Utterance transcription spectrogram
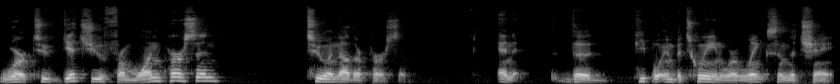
were to get you from one person to another person. And the people in between were links in the chain.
